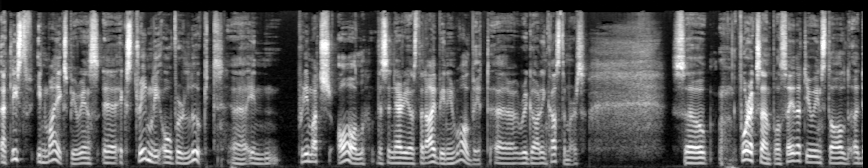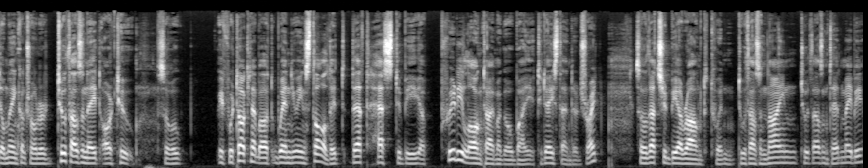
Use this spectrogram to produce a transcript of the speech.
at least in my experience, uh, extremely overlooked in pretty much all the scenarios that I've been involved with uh, regarding customers. So, for example, say that you installed a domain controller 2008 R2. So, if we're talking about when you installed it, that has to be a pretty long time ago by today's standards, right? So that should be around 2009, 2010, maybe.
